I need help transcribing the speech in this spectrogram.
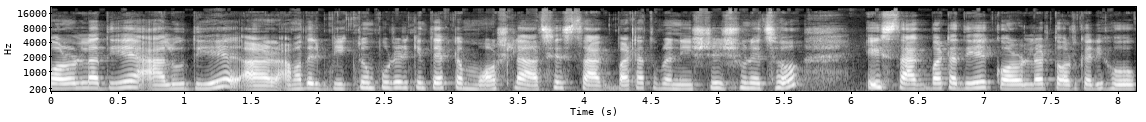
করলা দিয়ে, আলু দিয়ে আর আমাদের বিক্রমপুরের কিন্তু একটা মশলা আছে, শাক বাটা, তোমরা নিশ্চয়ই শুনেছ। এই শাক বাটা দিয়ে করলার তরকারি হোক,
